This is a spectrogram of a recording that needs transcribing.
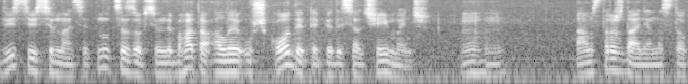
218. Ну, це зовсім небагато, але у шкоди Т-50 ще й менше. Угу. Там страждання на сток.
